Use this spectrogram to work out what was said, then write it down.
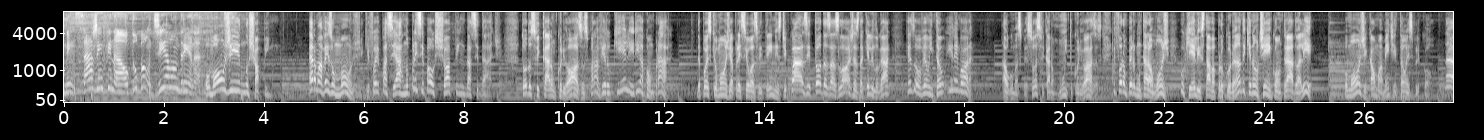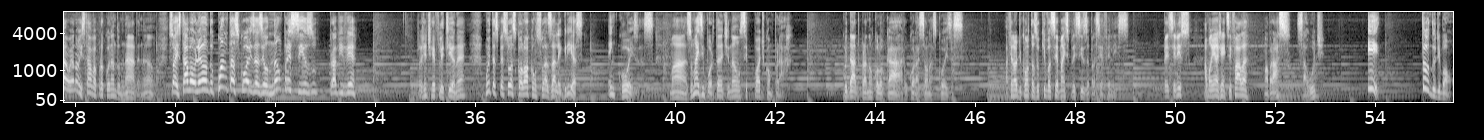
Mensagem final do Bom Dia Londrina. O monge no shopping. Era uma vez um monge que foi passear no principal shopping da cidade. Todos ficaram curiosos para ver o que ele iria comprar. Depois que o monge apreciou as vitrines de quase todas as lojas daquele lugar, resolveu então ir embora. Algumas pessoas ficaram muito curiosas e foram perguntar ao monge o que ele estava procurando e que não tinha encontrado ali. O monge calmamente então explicou: Não, eu não estava procurando nada, não. Só estava olhando quantas coisas eu não preciso para viver. Para a gente refletir, né? Muitas pessoas colocam suas alegrias em coisas, mas o mais importante não se pode comprar. Cuidado para não colocar o coração nas coisas. Afinal de contas, o que você mais precisa para ser feliz? Pense nisso. Amanhã a gente se fala. Um abraço, saúde e tudo de bom!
